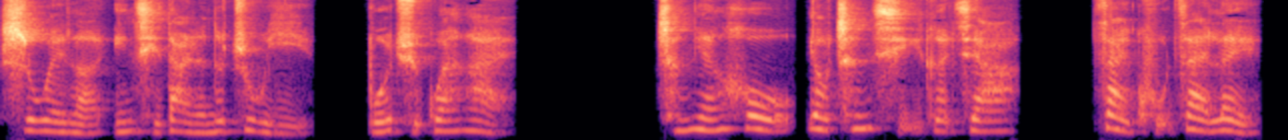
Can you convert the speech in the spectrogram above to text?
是为了引起大人的注意，博取关爱；成年后要撑起一个家，再苦再累，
